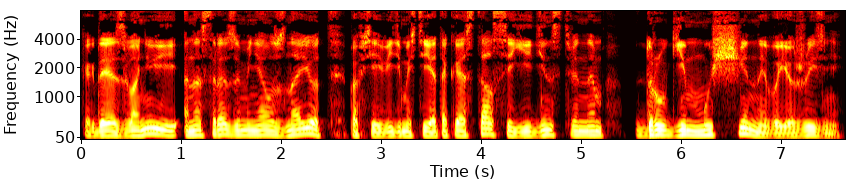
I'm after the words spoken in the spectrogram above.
Когда я звоню ей, она сразу меня узнает. По всей видимости, я так и остался единственным другим мужчиной в ее жизни.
